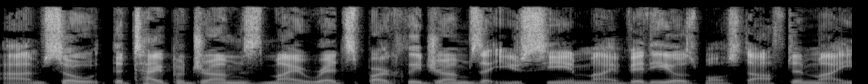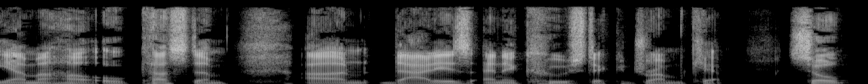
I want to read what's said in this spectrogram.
Um, so the type of drums, my red sparkly drums that you see in my videos most often, my Yamaha Oak Custom, um, that is an acoustic drum kit. So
